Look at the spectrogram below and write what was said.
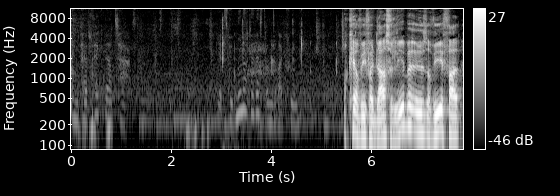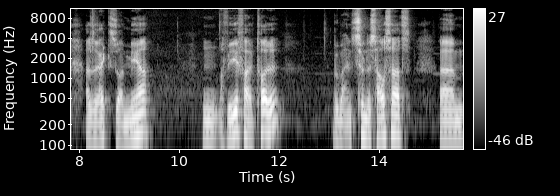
Ein perfekter Tag. Jetzt fehlt nur noch der Rest unserer Crew. Okay, auf jeden Fall da so lebe ist, auf jeden Fall, also direkt so am Meer. Hm, auf jeden Fall toll, wenn man ein schönes Haus hat. Ähm,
